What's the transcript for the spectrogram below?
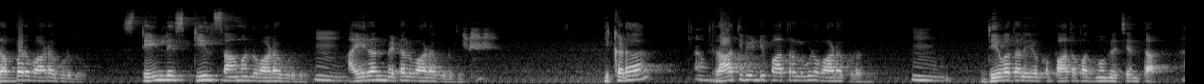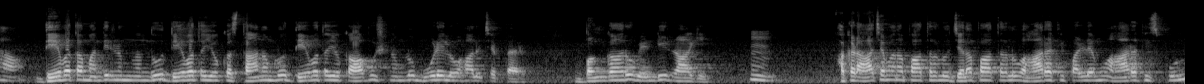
రబ్బర్ వాడకూడదు స్టెయిన్లెస్ స్టీల్ సామాన్లు వాడకూడదు. ఐరన్ మెటల్ వాడకూడదు ఇక్కడ. రాతి వెండి పాత్రలు కూడా వాడకూడదు. దేవతల యొక్క పాత పద్మముల చెంత దేవత మందిరం నందు దేవత యొక్క స్థానంలో దేవత యొక్క ఆభూషణంలో మూడే లోహాలు చెప్పారు బంగారు వెండి రాగి. అక్కడ ఆచమన పాత్రలు జల పాత్రలు హారతి పళ్ళెము హారతి స్పూన్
